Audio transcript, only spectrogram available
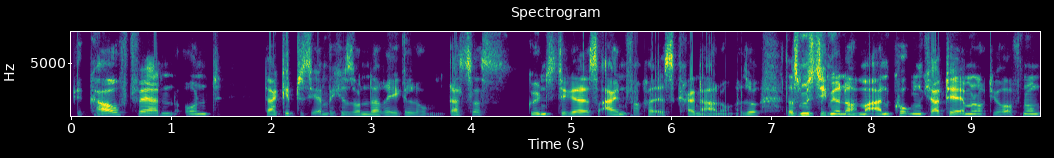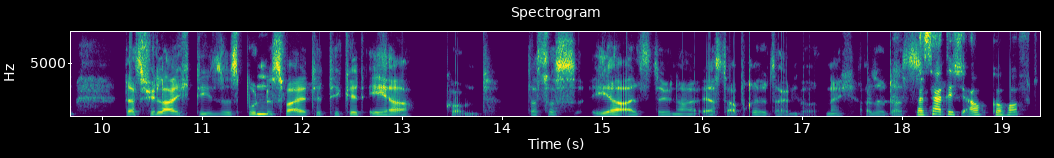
gekauft werden und da gibt es irgendwelche Sonderregelungen, dass das günstiger ist, einfacher ist, keine Ahnung. Also, das müsste ich mir noch mal angucken. Ich hatte ja immer noch die Hoffnung, dass vielleicht dieses bundesweite Ticket eher kommt, dass das eher als der 1. April sein wird, nicht? Also, das Das hatte ich auch gehofft,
